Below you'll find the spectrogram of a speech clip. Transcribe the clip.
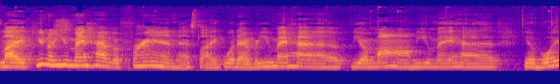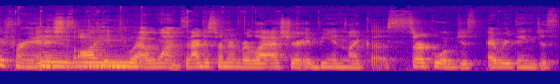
Like, you know, you may have a friend that's like whatever. You may have your mom, you may have your boyfriend, and it's just all hitting you Mm-hmm. at once. And I just remember last year it being like a circle of just everything. Just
